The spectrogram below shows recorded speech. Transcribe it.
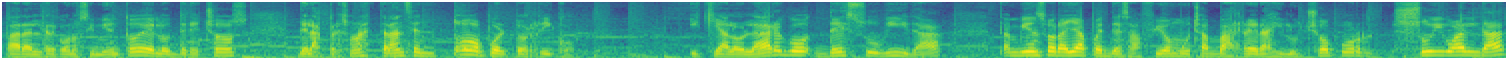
para el reconocimiento de los derechos de las personas trans en todo Puerto Rico. Y que a lo largo de su vida también Soraya pues desafió muchas barreras y luchó por su igualdad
